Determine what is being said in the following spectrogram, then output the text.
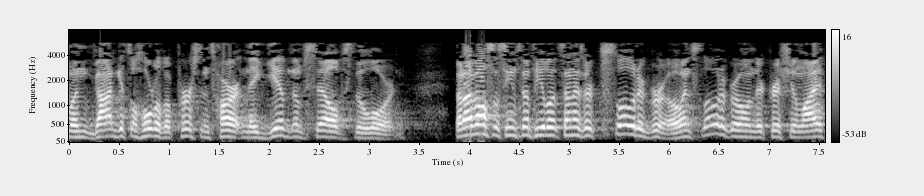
when God gets a hold of a person's heart and they give themselves to the Lord. But I've also seen some people that sometimes are slow to grow and slow to grow in their Christian life,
